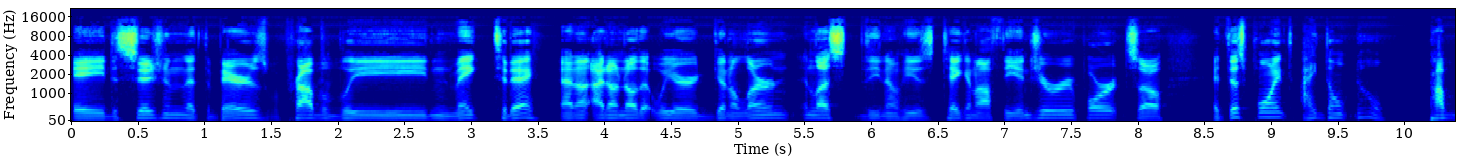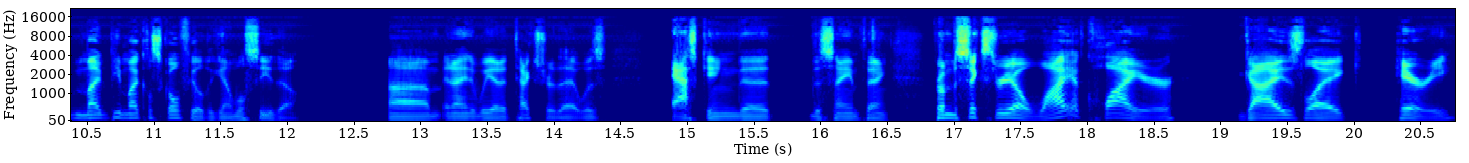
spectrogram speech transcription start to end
a decision that the Bears will probably make today. And I don't know that we are going to learn unless you know he is taken off the injury report. So at this point, I don't know. Probably might be Michael Schofield again. We'll see though. Um, and I, we had a texture that was asking the the same thing from the six three zero. Why acquire guys like Harry?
